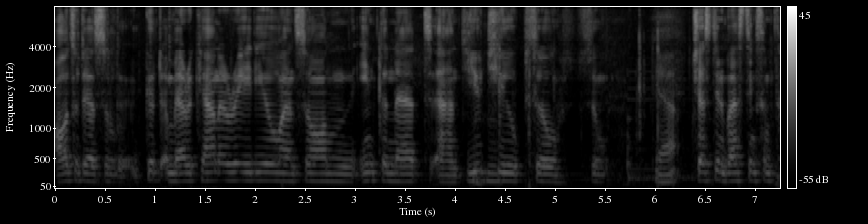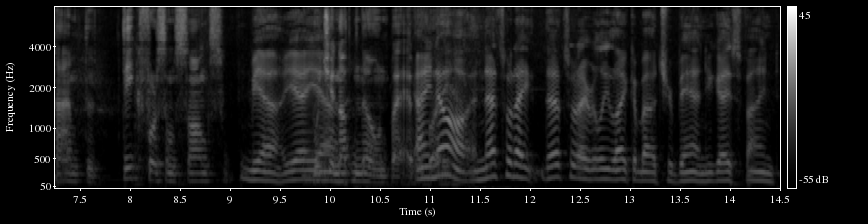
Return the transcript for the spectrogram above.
Also, there's a good Americana radio and so on, internet and Mm-hmm. YouTube. So, so yeah, just investing some time to dig for some songs yeah, yeah, yeah. which are not known by everybody. I know, and that's what I that's what I really like about your band. You guys find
